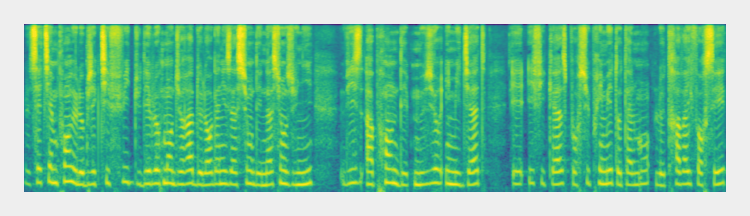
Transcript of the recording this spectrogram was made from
Le septième point de l'objectif 8 du développement durable de l'Organisation des Nations Unies vise à prendre des mesures immédiates et efficaces pour supprimer totalement le travail forcé,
